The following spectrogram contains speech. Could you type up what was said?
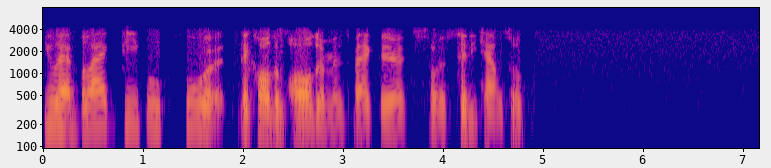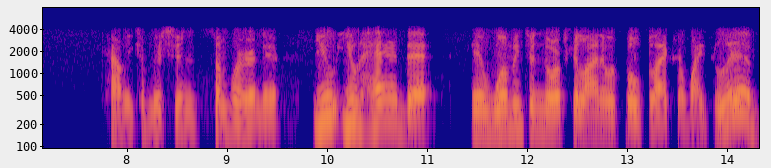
You had black people who were, they called them aldermen back there, sort of city council, county commission, somewhere in there. You you had that in Wilmington, North Carolina, with both blacks and whites lived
